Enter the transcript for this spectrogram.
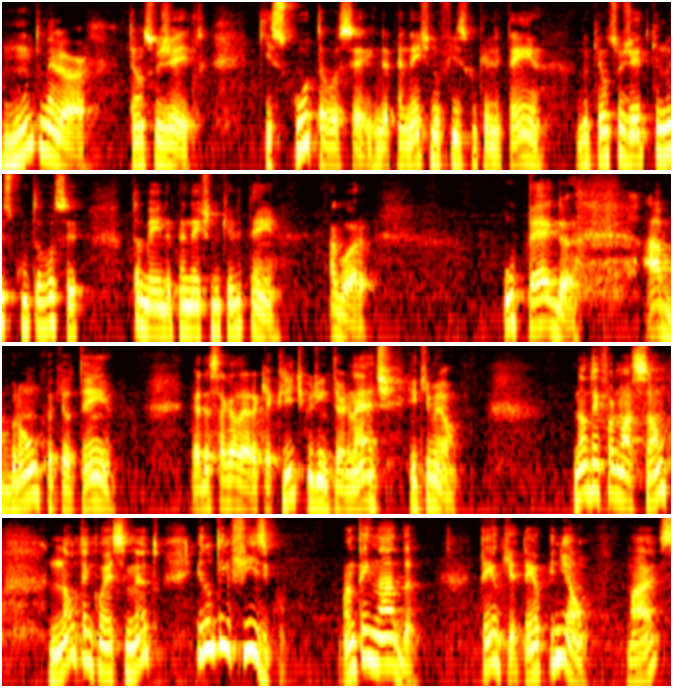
muito melhor ter um sujeito que escuta você, independente do físico que ele tenha, do que um sujeito que não escuta você, também independente do que ele tenha. Agora, o pega, a bronca que eu tenho é dessa galera que é crítico de internet e que, meu, não tem formação, não tem conhecimento e não tem físico. Não tem nada. Tem o quê? Tem opinião. Mas,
